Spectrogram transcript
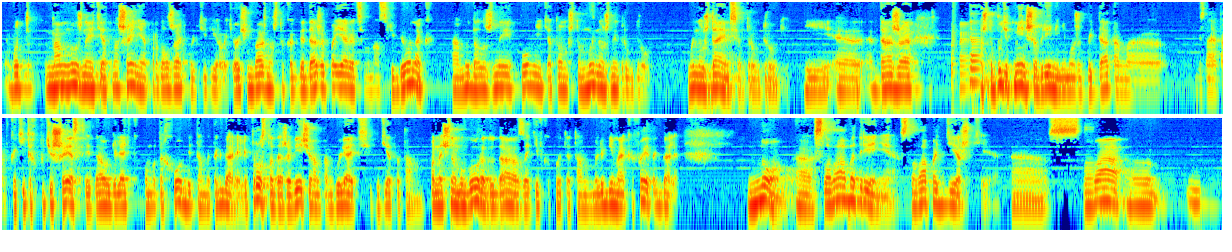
вот нам нужно эти отношения продолжать культивировать. И очень важно, что когда даже появится у нас ребенок, а, мы должны помнить о том, что мы нужны друг другу. Мы нуждаемся в друг друге. И э, даже понятно, что будет меньше времени, может быть, да, там, э, не знаю, там, каких-то путешествий, да, уделять какому-то хобби там и так далее. Или просто даже вечером там гулять где-то там по ночному городу, да, зайти в какое-то там любимое кафе и так далее. Но э, слова ободрения, слова поддержки, э, слова э,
